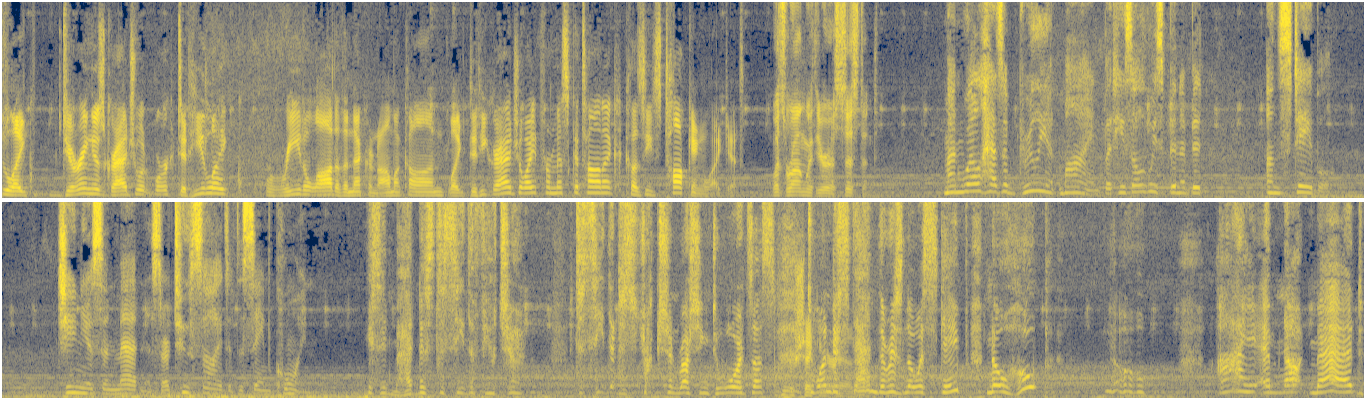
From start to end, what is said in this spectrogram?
like during his graduate work, did he like read a lot of the Necronomicon? Like, did he graduate from Miskatonic? Because he's talking like it. What's wrong with your assistant? Manuel has a brilliant mind, but he's always been a bit unstable. Genius and madness are two sides of the same coin. Is it madness to see the future? To see the destruction rushing towards us? To your head. understand there is no escape, no hope? No. I am not mad.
